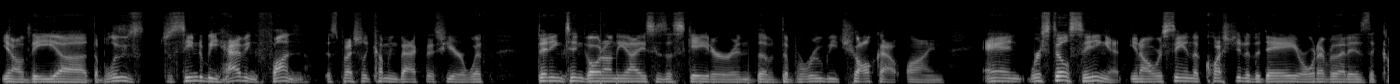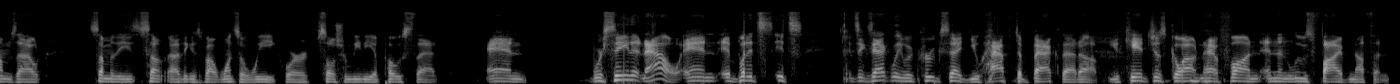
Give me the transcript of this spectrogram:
you know, the uh the Blues just seem to be having fun, especially coming back this year with Binnington going on the ice as a skater and the the Berube chalk outline. And we're still seeing it. You know, we're seeing the question of the day or whatever that is that comes out. Some of these, some I think it's about once a week where social media posts that, and we're seeing it now. And eh, but it's it's it's exactly what Krug said. You have to back that up. You can't just go out and mm-hmm. have fun and then lose five nothing.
